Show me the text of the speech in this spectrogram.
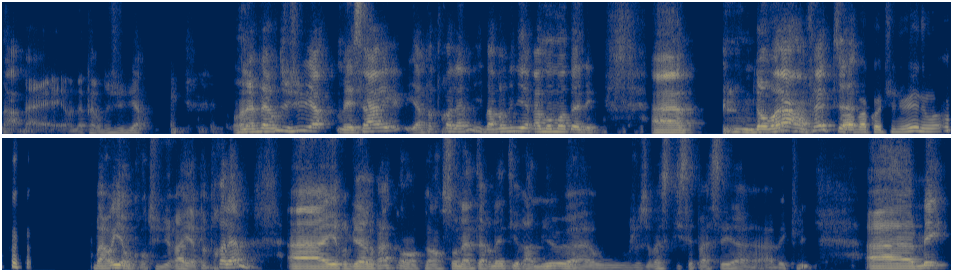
Ah ben, on a perdu Julien. On a perdu Julien, mais ça arrive, il n'y a pas de problème, il va revenir à un moment donné. Euh, donc voilà, en fait. On va continuer, nous. Bah oui, on continuera, il n'y a pas de problème. Euh, il reviendra quand, son Internet ira mieux, euh, ou je ne sais pas ce qui s'est passé avec lui. mais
